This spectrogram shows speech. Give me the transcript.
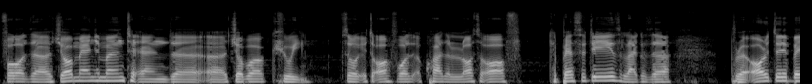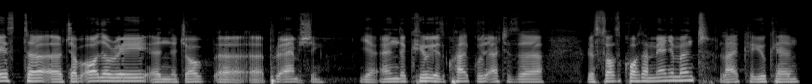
for the job management and uh, uh, job queuing. So it offers quite a lot of capacities like the priority-based uh, job ordering and job uh, uh, preemption. Yeah, and the Kueue is quite good at the resource quota management. Like you can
